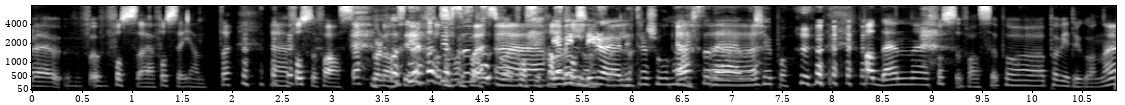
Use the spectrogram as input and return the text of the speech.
Eh, Fosse, fossejente. Fossefase, går det an å si det? Fossefase. Fosse- Fosse- Vi er veldig glad i alliterasjon her, så det kjør på. Hadde en fossefase på, på videregående,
